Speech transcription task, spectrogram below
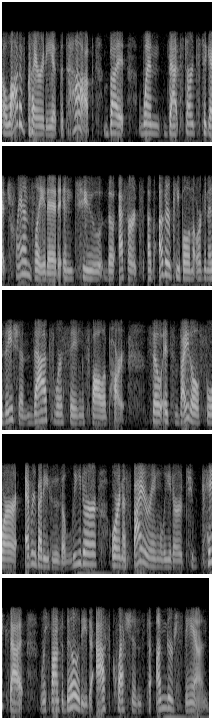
a lot of clarity at the top, but when that starts to get translated into the efforts of other people in the organization, that's where things fall apart. So it's vital for everybody who's a leader or an aspiring leader to take that responsibility to ask questions, to understand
